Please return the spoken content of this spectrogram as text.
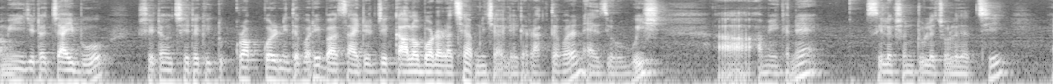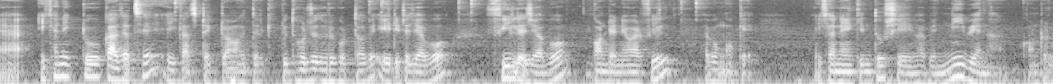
আমি যেটা চাইব, সেটা হচ্ছে এটাকে একটু ক্রপ করে নিতে পারি বা সাইডের যে কালো বর্ডার আছে, আপনি চাইলে এটা রাখতে পারেন অ্যাজ ইউর উইশ আমি এখানে সিলেকশন টুলে চলে যাচ্ছি। এখানে একটু কাজ আছে, এই কাজটা একটু আমাদেরকে একটু ধৈর্য ধরে করতে হবে। এডিটে যাব ফিলে যাব কন্টেন্ট নেওয়ার ফিল এবং ওকে এখানে কিন্তু সেইভাবে নিবে না। Control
